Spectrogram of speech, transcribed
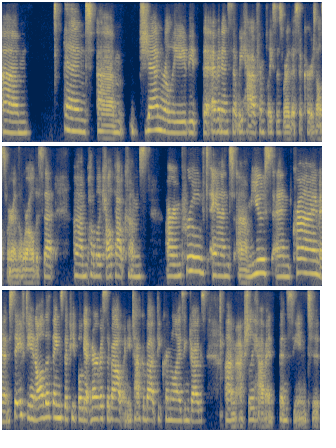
Um, and um, generally, the, the evidence that we have from places where this occurs elsewhere in the world is that public health outcomes are improved and um, use and crime and safety and all the things that people get nervous about when you talk about decriminalizing drugs um, actually haven't been seen to,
